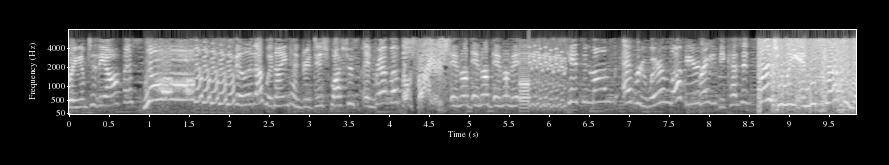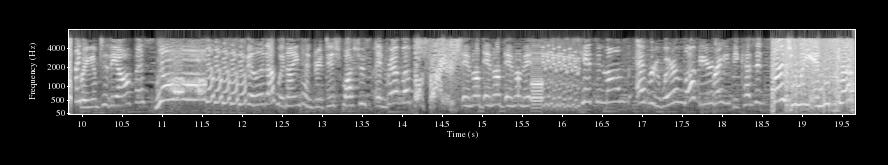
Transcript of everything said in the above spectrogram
Bring them to the office. No! Fill it up with 900 dishwashers and rev up those fires. And our, and our, and our kids and moms everywhere love your rate because it's virtually indestructible. Bring them to the office. No! Fill it up with 900 dishwashers and rev up those fires. And our, and our, and our kids and moms everywhere love your rate because it's virtually indestructible.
